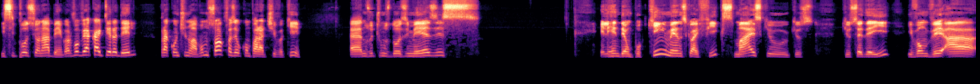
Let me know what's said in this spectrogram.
e se posicionar bem. Agora, vou ver a carteira dele para continuar. Vamos só fazer o comparativo aqui. É, nos últimos 12 meses, ele rendeu um pouquinho menos que o iFix, mais que o, que, os, que o CDI. E vamos ver a,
